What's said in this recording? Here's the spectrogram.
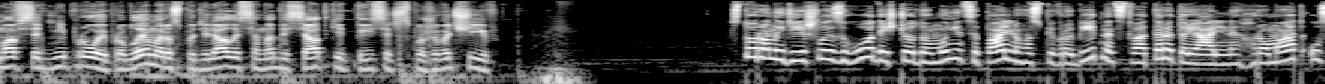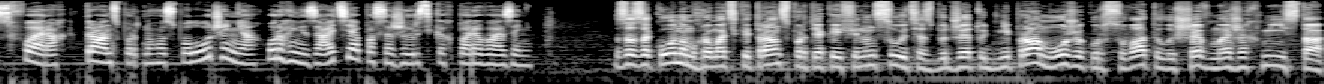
займався Дніпро, і проблеми розподілялися на десятки тисяч споживачів. Сторони дійшли згоди щодо муніципального співробітництва територіальних громад у сферах транспортного сполучення, організація пасажирських перевезень. За законом, громадський транспорт, який фінансується з бюджету Дніпра, може курсувати лише в межах міста.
